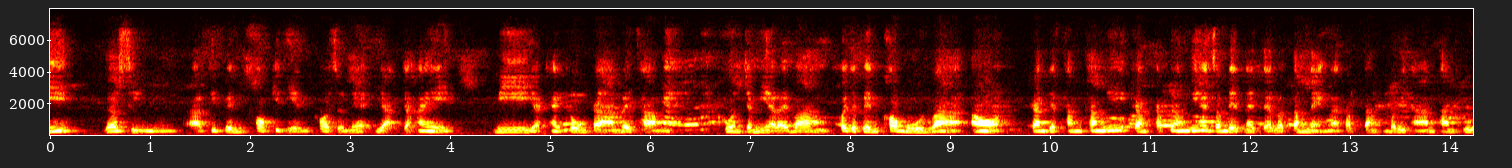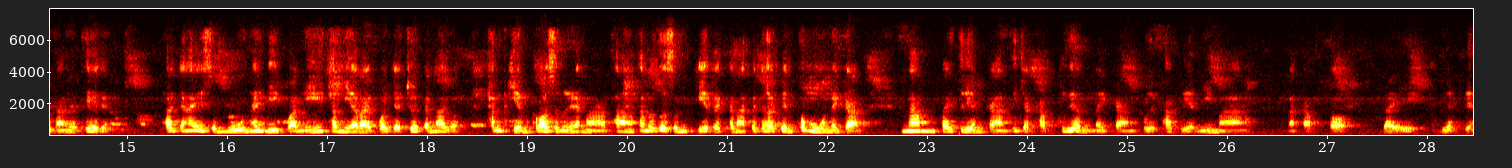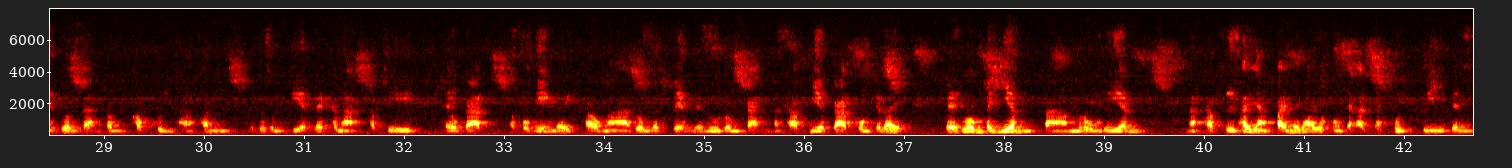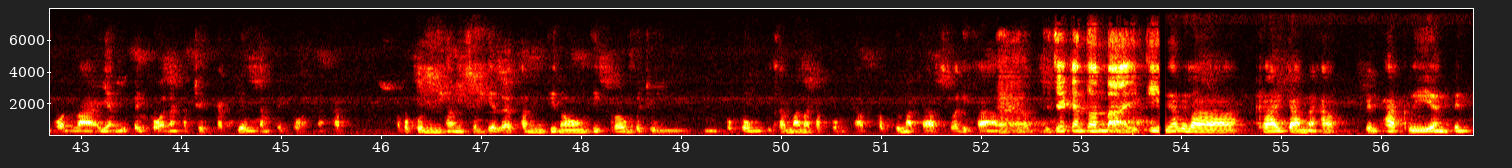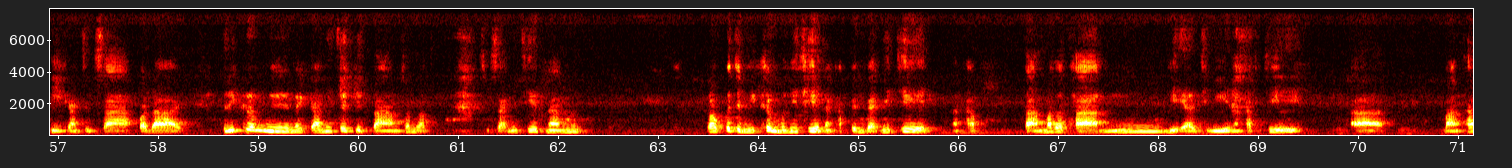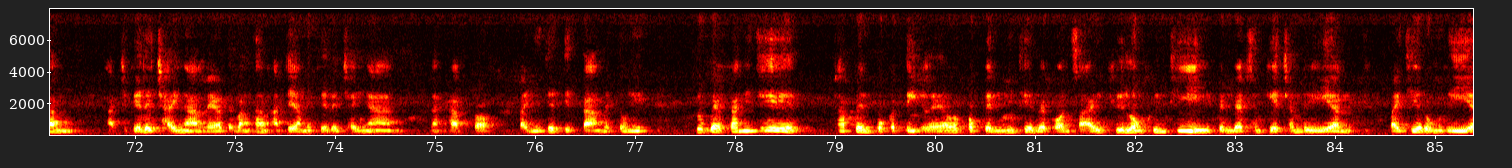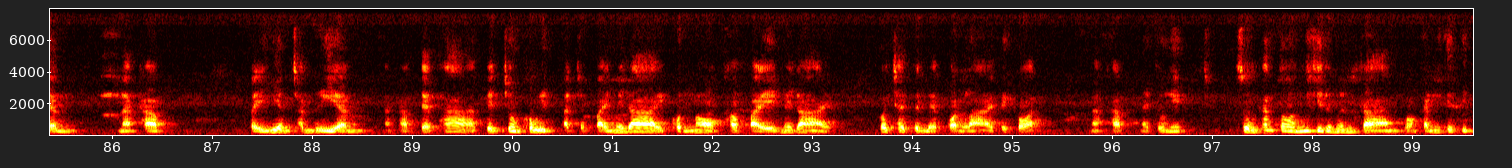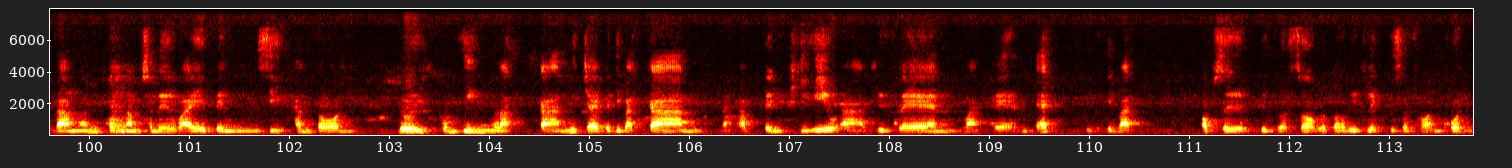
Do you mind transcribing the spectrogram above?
นี้แล้วสิ่งที่เป็นข้อคิดเห็นข้อเสนอแนะอยากจะให้มีอยากให้โครงการได้ทำควรจะมีอะไรบ้าง ก็จะเป็นข้อมูลว่าอ๋อการจะทำครั้งนี้การขับเคลื่อนนี้ให้สำเร็จในแต่ละตำแหน่งนะครับทางบริหารทางครูทางประเทศเนี่ยถ้าจะให้สมบูรณ์ให้ดีกว่านี้ ถ้ามีอะไรพอจะช่วยกันได้ก็ท่านเขียนข้อเสนอมา ทางท่านดรสมเกียรติและคณะก็จะได้เป็นข้อมูลในการนำไปเตรียมการที่จะขับเคลื่อนในการเปิดภาคเรียนนี้มานะครับ ก็ได้เลือกเปลี่ยนร่วมกันต้องขอบ มาร่วมแลกเปลี่ยนเรียนรู้ร่วมกันนะครับ มีโอกาสคงจะได้ไปร่วมไปเยี่ยมตามโรงเรียนนะครับ หรือถ้ายังไปไม่ได้ก็คงจะอาจจะพูดคุยเป็นออนไลน์อย่างนี้ไปก่อนนะครับช่วยขัดเคลื่อนกันไปก่อนนะครับขอบพระคุณท่านสมเกียรติและท่านพี่น้องที่เข้าร่วมประชุมอบรมทุกท่านมากนะครับผมครับขอบคุณมากครับ สวัสดีครับครับเดี๋ยวเจอกันตอนบ่ายอีกทีระยะเวลาคล้ายกันนะครับ เป็นภาคเรียนเป็นปีการศึกษาก็ได้ ทีนี้เครื่องมือในการนิเทศติดตามสำหรับศึกษานิเทศนั้น เราก็จะมีเครื่องมือนิเทศนะครับ เป็นแบบนิเทศนะครับ ตามมาตรฐาน DLTV นะครับที่บางท่านอาจจะเคยได้ใช้งานแล้ว แต่บางท่านอาจจะยังไม่เคยได้ใช้งานนะครับ ก็ไปนิเทศติดตามในตรงนี้ รูปแบบการนิเทศถ้าเป็นปกติแล้วก็เป็นนิเทศแบบออนไซต์คือลงพื้นที่เป็นแบบสังเกตชั้นเรียน ไปที่โรงเรียนนะครับ ไปเยี่ยมชั้นเรียนนะครับ แต่ถ้าเป็นช่วงโควิดอาจจะไปไม่ได้ คนนอกเข้าไปไม่ได้ ก็ใช้เป็นแบบออนไลน์ไปก่อนนะครับ ในตรงนี้ ส่วนขั้นตอนวิธีดำเนินการของการนิเทศติดตามนั้นผมนำเสนอไว้เป็น 4 ขั้นตอน โดยผมอิงหลักการวิจัยปฏิบัติการนะครับ เป็น PLR คือ Plan วางแผน Act คือปฏิบัติ Observe คือตรวจสอบแล้วก็ Reflect คือสะท้อนผล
